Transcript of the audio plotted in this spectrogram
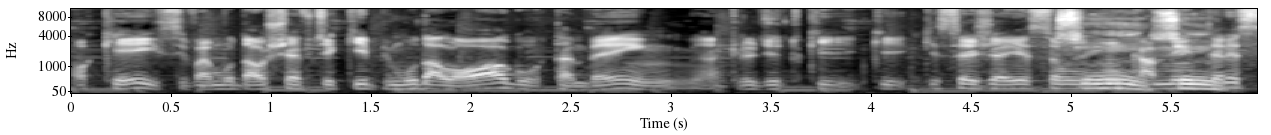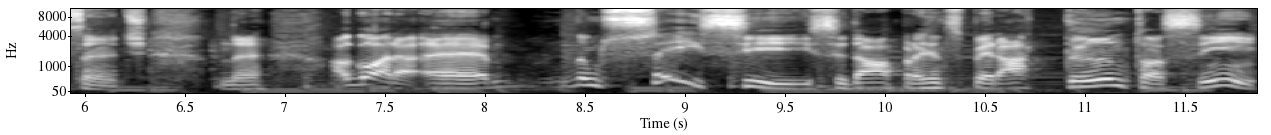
ok, se vai mudar o chefe de equipe, muda logo também. Acredito que, que, que seja esse um, sim, um caminho sim. interessante, né? Agora, é, não sei se, se dá pra gente esperar tanto assim,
